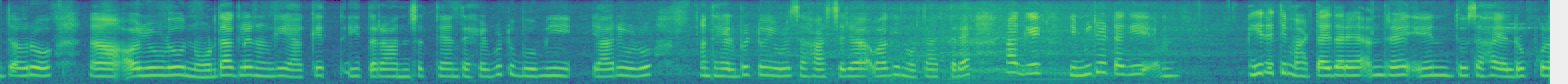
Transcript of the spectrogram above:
ಇದ್ದವರು ಇವಳು ನೋಡಿದಾಗಲೇ ನನಗೆ ಯಾಕೆ ಈ ಥರ ಅನಿಸುತ್ತೆ ಅಂತ ಹೇಳಿಬಿಟ್ಟು ಭೂಮಿ ಯಾರು ಇವಳು ಅಂತ ಹೇಳಿಬಿಟ್ಟು ಇವಳು ಸಹ ಆಶ್ಚರ್ಯವಾಗಿ ನೋಡ್ತಾ ಇರ್ತಾರೆ. ಹಾಗೆ ಇಮಿಡಿಯೇಟಾಗಿ ಈ ರೀತಿ ಮಾಡ್ತಾ ಇದ್ದಾರೆ ಅಂದರೆ ಏನದು ಸಹ ಎಲ್ರಿಗೂ ಕೂಡ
